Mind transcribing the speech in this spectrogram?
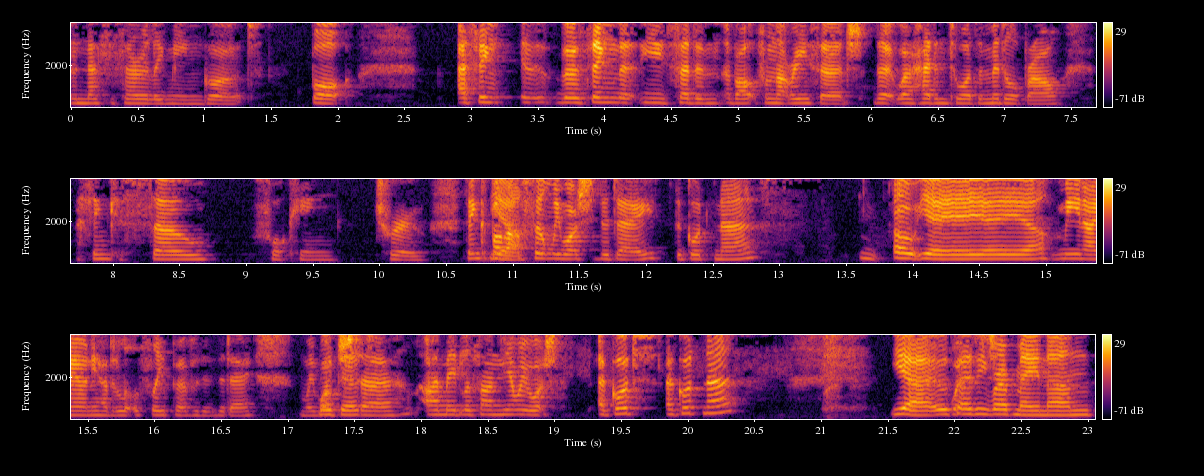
necessarily mean good, but I think the thing that you said in, about from that research that we're heading towards a middle brow, I think is so fucking true. Think about Yeah. that film we watched the other day, The Good Nurse. Oh yeah yeah yeah yeah. Me and Ione had a little sleepover the other day, and we We watched. did. uh, I made lasagna. We watched a good a good nurse, Yeah, it was Which- Eddie Redmayne and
